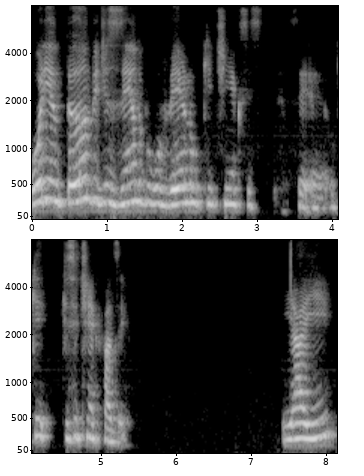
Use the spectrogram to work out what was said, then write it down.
orientando e dizendo para o governo o que tinha que se, é, o que, que se tinha que fazer. E aí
